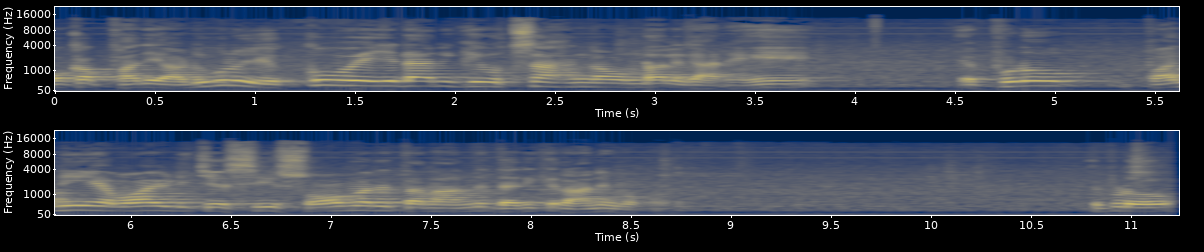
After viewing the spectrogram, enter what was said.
ఒక పది అడుగులు ఎక్కువ వేయడానికి ఉత్సాహంగా ఉండాలి కానీ ఎప్పుడూ పని అవాయిడ్ చేసి సోమరితనాన్ని దరికి రానివ్వకూడదు. ఇప్పుడు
